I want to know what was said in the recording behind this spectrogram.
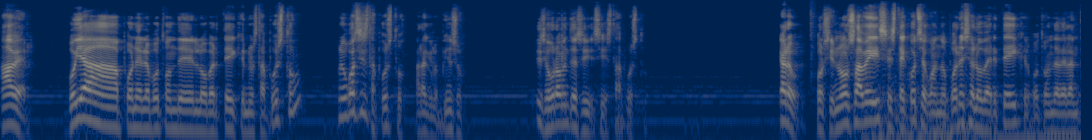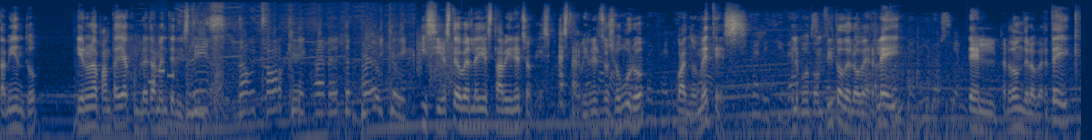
A ver, voy a poner el botón del overtake que no está puesto. Bueno, igual sí está puesto, ahora que lo pienso. Sí, seguramente sí, sí está puesto. Claro, por si no lo sabéis, este coche cuando pones el overtake, el botón de adelantamiento, tiene una pantalla completamente distinta. Y si este overlay está bien hecho, que es- está bien hecho seguro, cuando metes el botoncito del overlay, del, perdón, del overtake,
